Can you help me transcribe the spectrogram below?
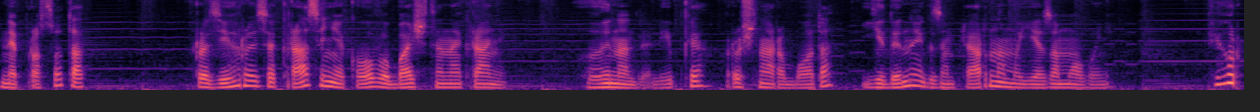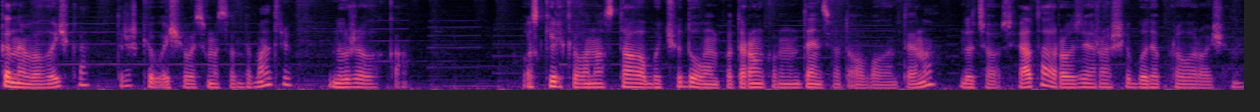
Не просто так. Розігрується красень, якого ви бачите на екрані. Глина для ліпки, ручна робота, єдиний екземпляр на моє замовлення. Фігурка невеличка, трішки вище 8 см, дуже легка. Оскільки вона стала би чудовим подарунком на День Святого Валентина, до цього свята розіграш і буде приворочений.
